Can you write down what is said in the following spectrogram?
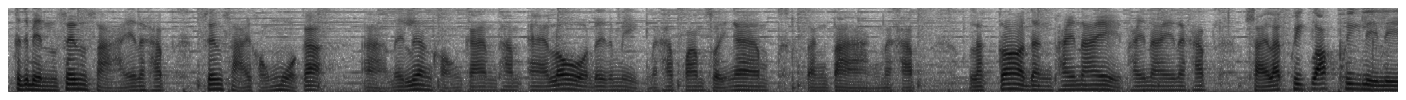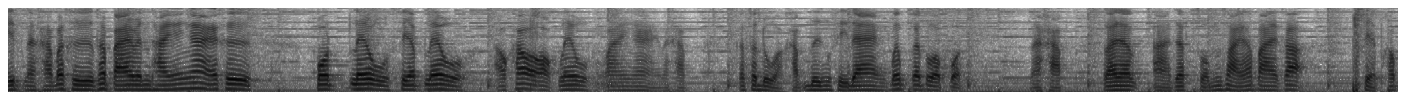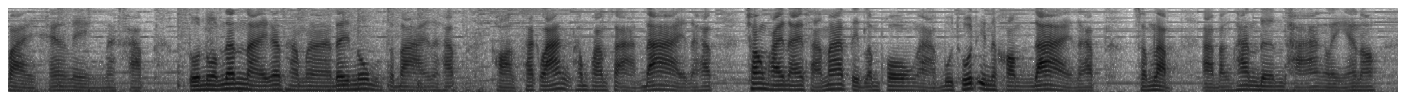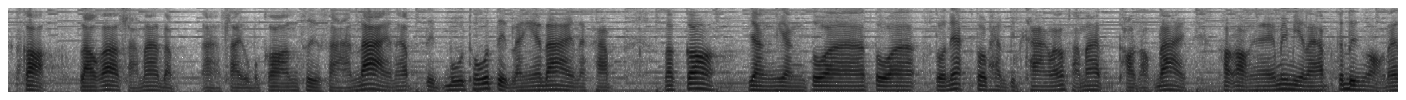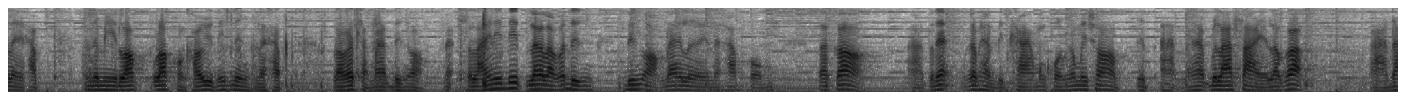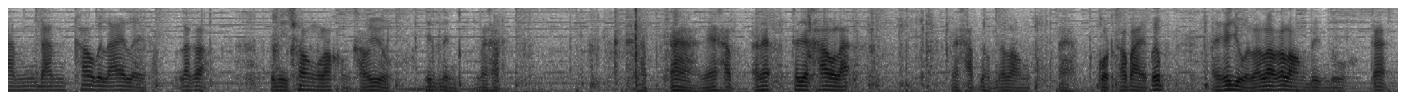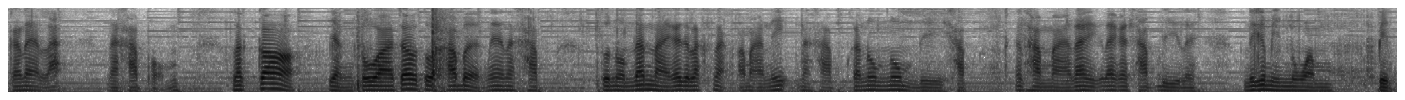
ก็จะเป็นเส้นสายนะครับ เส้นสายของหมวกก็ในเรื่องของการทำแอโรไดนามิกนะครับความสวยงามต่างๆนะครับ แล้วก็ดังภายในภายในนะครับ สายรัดควิกล็อกควิกรีลีสนะครับก็คือถ้าแปลเป็นไทยง่าย ๆ ก็คือปลดเร็วเสียบเร็ว เอาเข้าออกเร็วว่าง่ายนะครับ ก็สะดวกครับ ดึงสีแดงปุ๊บก็ตัวปลดนะครับเราจะอาจจะสวมใส่เข้าไปก็เสียบเข้าไปแค่นั้นเองนะครับ ตัวนวมด้านในก็ทำมาได้นุ่มสบายนะครับ ถอดซักล้างทำความสะอาดได้นะครับ ช่องภายในสามารถติดลำโพงบลูทูธอินเตอร์คอมได้นะครับสำหรับอ่าบางท่านเดินทางอะไรเงี้ยเนาะก็เราก็สามารถแบบอ่าใส่อุปกรณ์สื่อสารได้นะครับ ติดบลูทูธติดอะไรเงี้ยได้นะครับ แล้วก็ อย่างอย่างตัวตัวตัวเนี้ยตัวแผ่นปิดคางเราก็สามารถถอดออกได้ ถอดออกยังไงก็ไม่มีอะไรครับก็ดึงออกได้เลยครับ มันจะมีล็อกล็อกของเขาอยู่นิดนึงนะครับ เราก็สามารถดึงออกนะสไลด์นิดๆแล้วเราก็ดึงดึงออกได้เลยนะครับ ผมแล้วก็อ่าตัวเนี้ยมันก็แผ่นปิดคางบางคนก็ไม่ชอบอึดอัดนะครับ เวลาใส่เราก็ดันดันเข้าไปได้เลยครับ แล้วก็จะมีช่องล็อกของเขาอยู่นิดนึงนะครับครับอ่าเนี้ยครับอันนี้ก็จะเข้าละ นะครับเดี๋ยวผมจะลองอกดเข้าไปปุ๊บอันนี้ก็อยู่แล้วเราก็ลองดึงดูก็ก็แน่นละนะครับผมแล้วก็อย่างตัวเจ้าตัว Caberg เนี่ยนะครับ ตัวนวมด้านในก็จะลักษณะประมาณนี้นะครับ ก็นุ่มๆดีครับ ก็ทำมาได้ได้กระชับดีเลยอันนี้ก็มีนวมปิด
